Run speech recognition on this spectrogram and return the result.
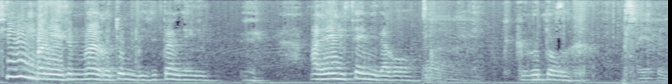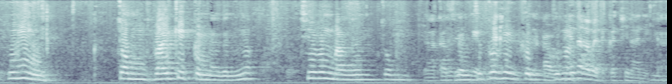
시민방에서 뭐하고 좀 비슷한 얘기. 예. 아인스타인이라고, 그것도, 여기 좀 밝게 끝나거든요. 시민방은 좀 약간 슬프게. 아, 끝나지만, 회사 가면서 끝이 나니까.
